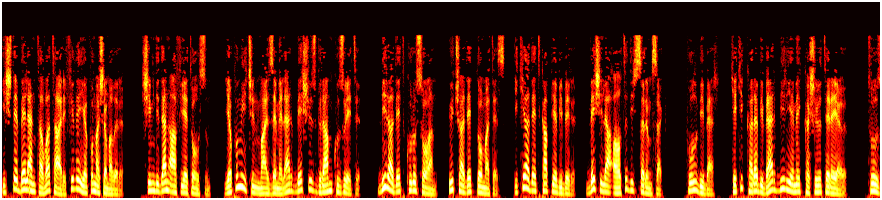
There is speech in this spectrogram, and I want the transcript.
İşte belen tava tarifi ve yapım aşamaları. Şimdiden afiyet olsun. Yapımı için malzemeler 500 gram kuzu eti, 1 adet kuru soğan, 3 adet domates, 2 adet kapya biberi, 5 ila 6 diş sarımsak, pul biber, kekik karabiber 1 yemek kaşığı tereyağı, tuz.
